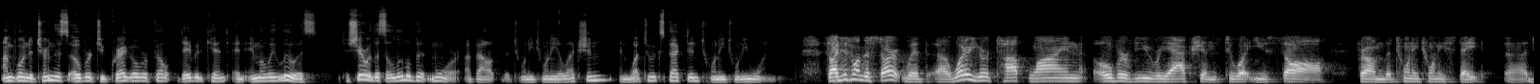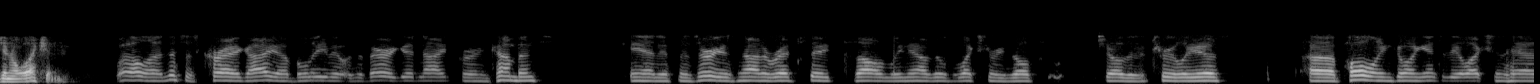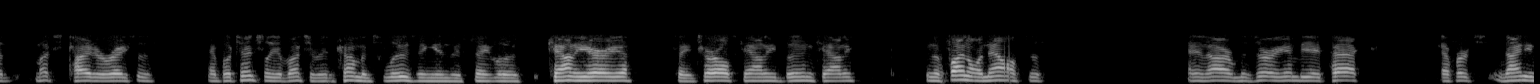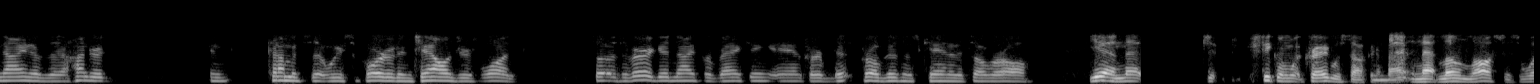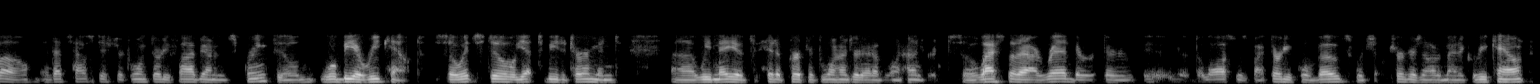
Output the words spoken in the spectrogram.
I'm going to turn this over to Craig Overfelt, David Kent, and Emily Lewis to share with us a little bit more about the 2020 election and what to expect in 2021. So, I just wanted to start with uh, what are your top line overview reactions to what you saw from the 2020 state uh, general election? Well, uh, this is Craig. I uh, believe it was a very good night for incumbents. And if Missouri is not a red state solidly now, those election results show that it truly is. Uh, polling going into the election had much tighter races and potentially a bunch of incumbents losing in the St. Louis County area, St. Charles County, Boone County. In the final analysis, in our Missouri MBA PAC efforts, 99 of the 100 incumbents that we supported and challengers won. So it was a very good night for banking and for pro business candidates overall. Yeah, and that speak on what Craig was talking about, and that lone loss as well, and that's House District 135 down in Springfield, will be a recount. So it's still yet to be determined uh, we may have hit a perfect 100 out of 100. So last that I read, their, the loss was by 34 votes, which triggers an automatic recount.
